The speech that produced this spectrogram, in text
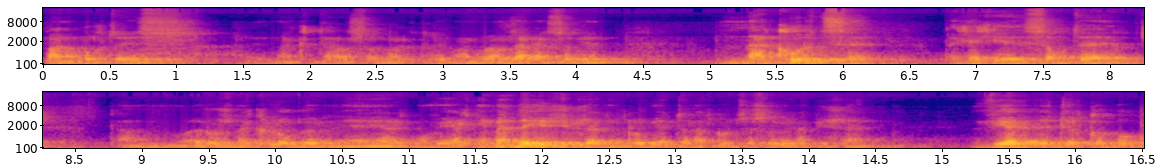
Pan Bóg to jest jednak ta osoba, której mam, mam zamiar sobie na kurce, tak jak jest, są te tam różne kluby, nie, jak mówię, jak nie będę jeździł w żadnym klubie, to na kurce sobie napiszę wierny tylko Bogu.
